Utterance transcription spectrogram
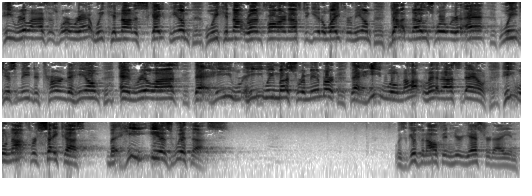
He realizes where we're at. We cannot escape Him. We cannot run far enough to get away from Him. God knows where we're at. We just need to turn to Him and realize that He, He, we must remember that He will not let us down. He will not forsake us but He is with us. Was goofing off in here yesterday and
